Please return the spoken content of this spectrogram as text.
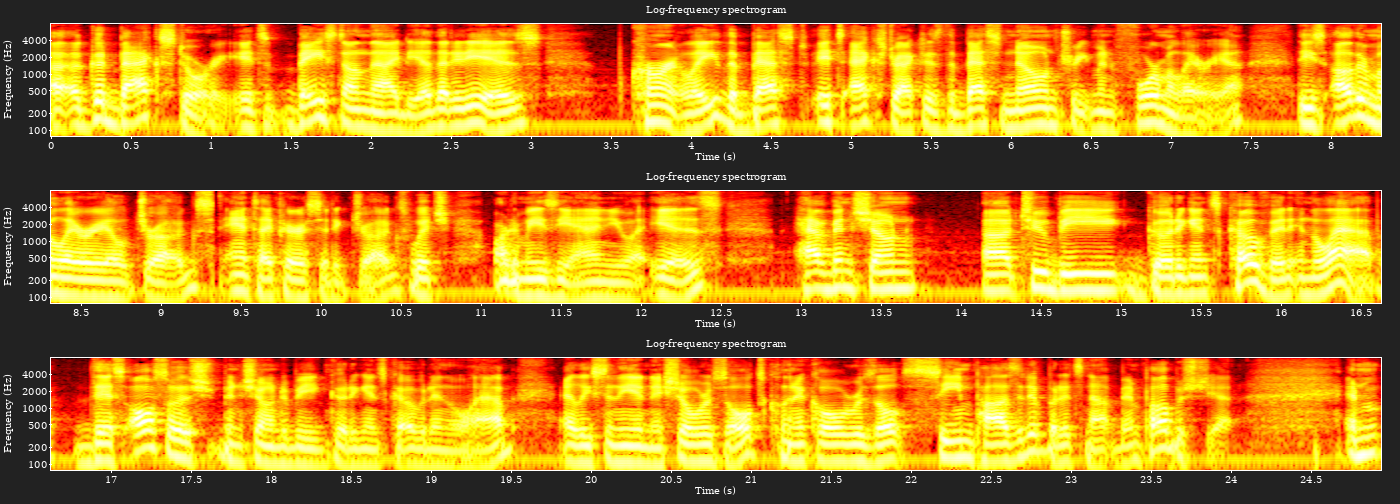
a good backstory. It's based on the idea that it is currently the best its extract is the best known treatment for malaria these other malarial drugs antiparasitic drugs which artemisia annua is have been shown uh, to be good against COVID in the lab. This also has been shown to be good against COVID in the lab, at least in the initial results. Clinical results seem positive, but it's not been published yet. And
